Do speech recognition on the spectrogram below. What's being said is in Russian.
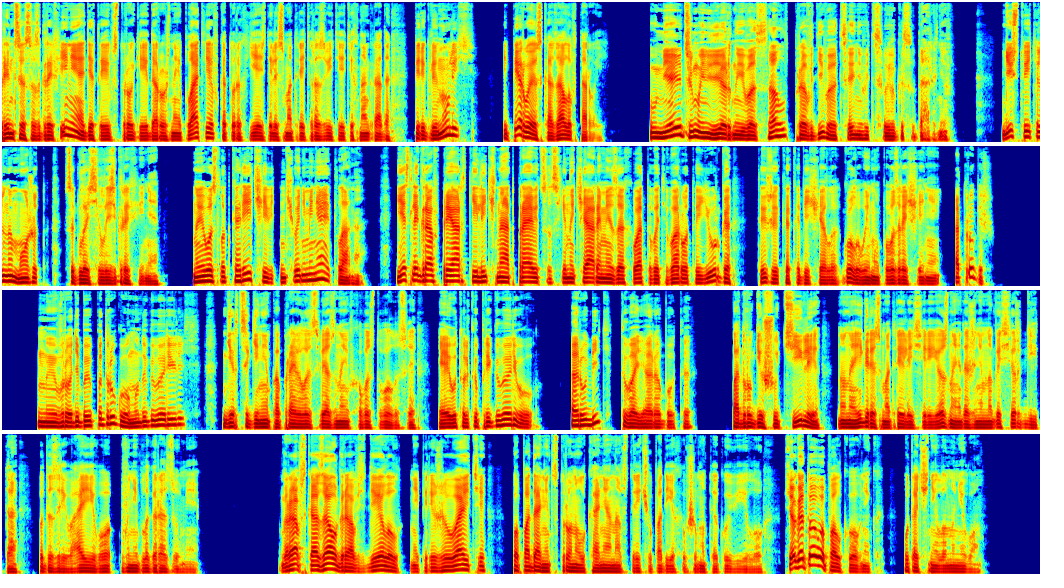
Принцесса с графиней, одетые в строгие дорожные платья, в которых ездили смотреть развитие Технограда, переглянулись, и первая сказала второй. «Умеет же мой верный вассал правдиво оценивать свою государыню». «Действительно может», — согласилась графиня. «Но его сладкоречие ведь ничего не меняет, Лана. Если граф Приарский лично отправится с янычарами захватывать ворота Юрга, ты же, как обещала, голову ему по возвращении Отрубишь?» «Мы вроде бы по-другому договорились», — герцогиня поправила связанные в хвост волосы. «Я его только приговорю. А рубить — твоя работа». Подруги шутили, но на Игоря смотрели серьезно и даже немного сердито, подозревая его в неблагоразумии. «Граф сказал, граф сделал, не переживайте», — попаданец тронул коня навстречу подъехавшему Тегувилу — «Все готово, полковник», — уточнил он у него.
